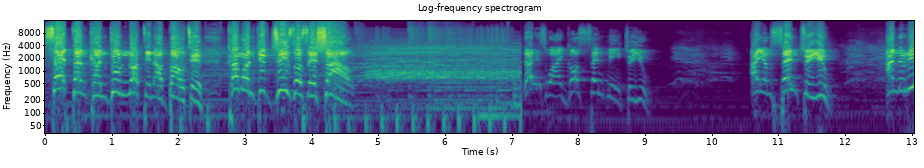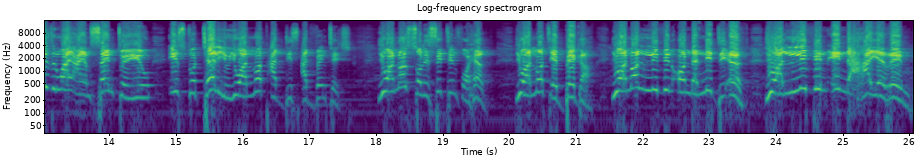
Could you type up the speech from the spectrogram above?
Satan can do nothing about it. Come on, give Jesus a shout. That is why God sent me to you. I am sent to you. And the reason why I am sent to you is to tell you you are not at disadvantage. You are not soliciting for help. You are not a beggar. You are not living underneath the earth. You are living in the higher realm.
